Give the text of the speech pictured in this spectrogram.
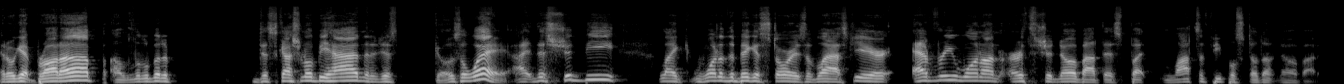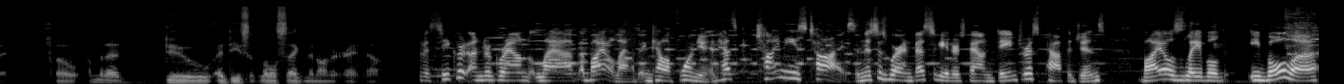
it'll get brought up, a little bit of discussion will be had, and then it just goes away. I this should be like one of the biggest stories of last year. Everyone on earth should know about this, but lots of people still don't know about it. So I'm gonna do a decent little segment on it right now a secret underground lab, a biolab in California. It has Chinese ties, and this is where investigators found dangerous pathogens, vials labeled Ebola,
